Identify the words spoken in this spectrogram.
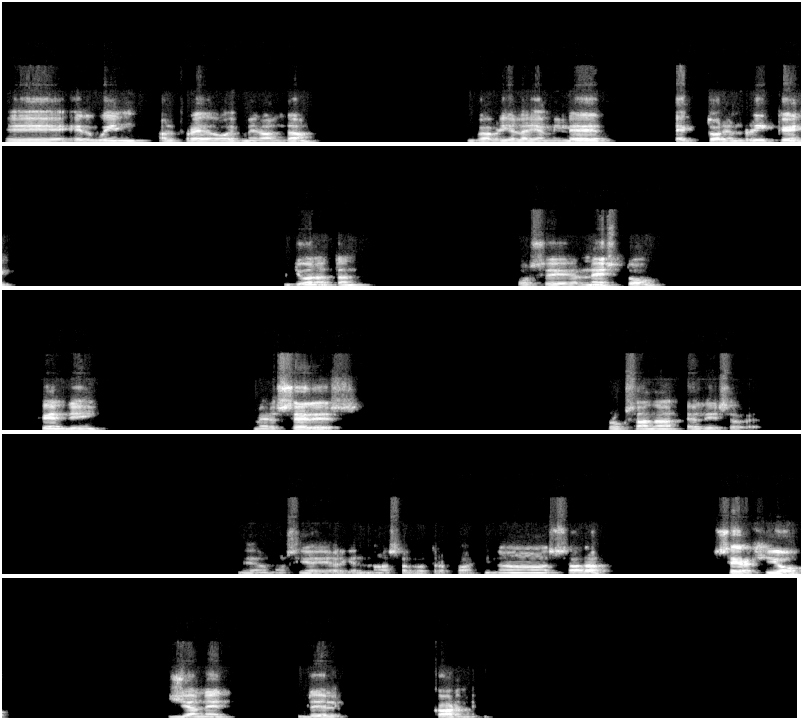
eh, Edwin, Alfredo, Esmeralda, Gabriela y Amilet, Héctor Enrique, Jonathan, José Ernesto, Kendi, Mercedes, Roxana Elizabeth. Veamos si hay alguien más a la otra página. Sara. Sergio. Janet del Carmen.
